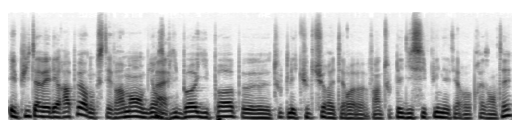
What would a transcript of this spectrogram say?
Et puis tu avais les rappeurs. Donc c'était vraiment ambiance b-boy, hip-hop. Euh, toutes les cultures étaient, enfin toutes les disciplines étaient représentées.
